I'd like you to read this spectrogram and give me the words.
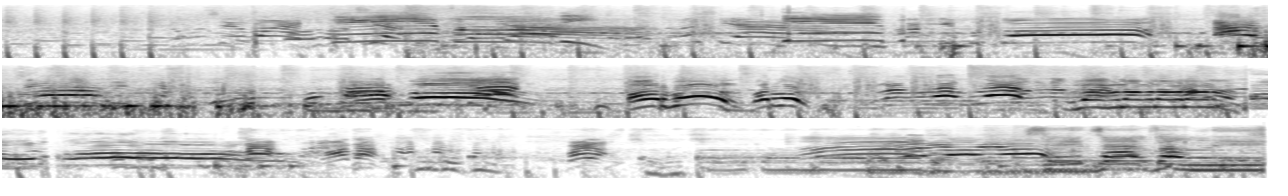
Powerful. Powerful, powerful. Ulang, ulang, ulang. Ulang, ulang, ulang, ulang. ulang. Oh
